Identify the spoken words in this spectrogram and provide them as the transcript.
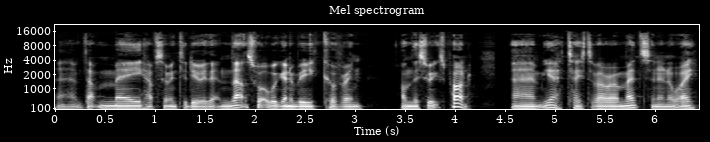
Um, that may have something to do with it, and that's what we're going to be covering on this week's pod. Um, yeah, taste of our own medicine in a way.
